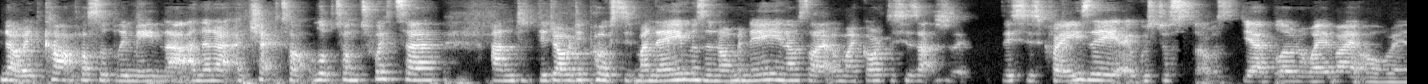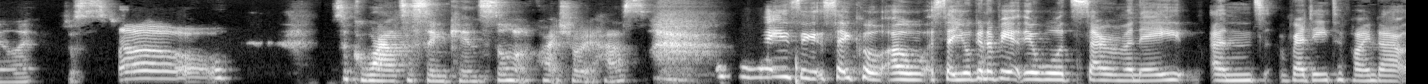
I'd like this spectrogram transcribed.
no, it can't possibly mean that. And then I, checked on, looked on Twitter, and they'd already posted my name as a nominee, and I was like, oh my god, this is actually this is crazy. It was just I was yeah blown away by it all, really. Just oh, took a while to sink in. Still not quite sure it has. It's amazing. It's so cool. Oh, so you're going to be at the awards ceremony and ready to find out.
